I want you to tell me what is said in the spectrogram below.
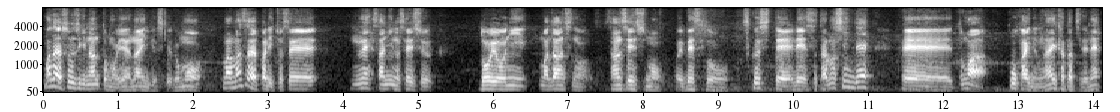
まだ正直何とも言えないんですけども、まあ、まずはやっぱり女性、ね、3人の選手同様に、まあ、男子の3選手もベストを尽くしてレース楽しんで、えーっと、まあ、後悔のない形でね、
